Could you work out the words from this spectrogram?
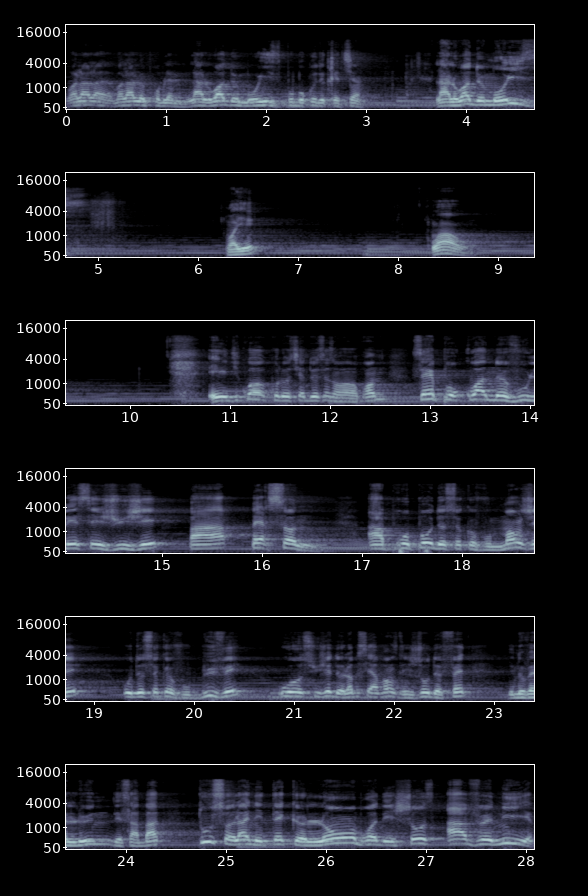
Voilà, voilà le problème. La loi de Moïse pour beaucoup de chrétiens. La loi de Moïse. Voyez? Waouh Et il dit quoi Colossiens 2,16, on va reprendre. C'est pourquoi ne vous laissez juger par personne à propos de ce que vous mangez ou de ce que vous buvez ou au sujet de l'observance des jours de fête, des nouvelles lunes, des sabbats, tout cela n'était que l'ombre des choses à venir.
